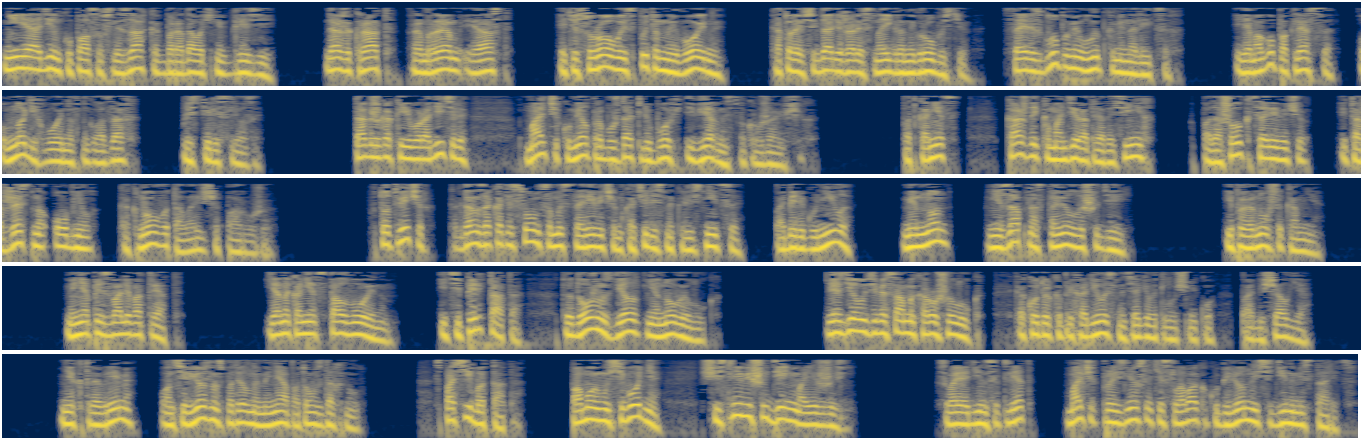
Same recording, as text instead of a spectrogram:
Не я один купался в слезах, как бородавочник в грязи. Даже Крат, Рэм-Рэм и Аст, эти суровые испытанные воины, которые всегда держались с наигранной грубостью, стояли с глупыми улыбками на лицах. И я могу поклясться, у многих воинов на глазах блестели слезы. Так же, как и его родители, мальчик умел пробуждать любовь и верность в окружающих. Под конец каждый командир отряда синих подошел к царевичу и торжественно обнял, как нового товарища по оружию. В тот вечер, когда на закате солнца мы с царевичем катились на колеснице по берегу Нила, Мемнон внезапно остановил лошадей и повернулся ко мне. Меня призвали в отряд. Я, наконец, стал воином, и теперь, Тата, ты должен сделать мне новый лук. Я сделаю тебе самый хороший лук, какой только приходилось натягивать лучнику, — пообещал я. Некоторое время он серьезно смотрел на меня, а потом вздохнул. — Спасибо, Тата. По-моему, сегодня счастливейший день моей жизни. В свои одиннадцать лет мальчик произнес эти слова, как убеленный сединами старец.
